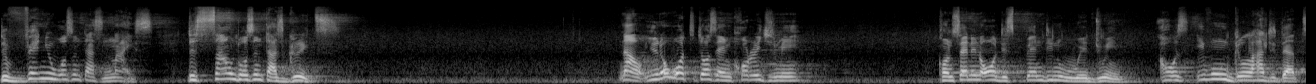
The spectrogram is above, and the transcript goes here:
The venue wasn't as nice, the sound wasn't as great. Now, you know what just encouraged me concerning all the spending we were doing? I was even glad that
